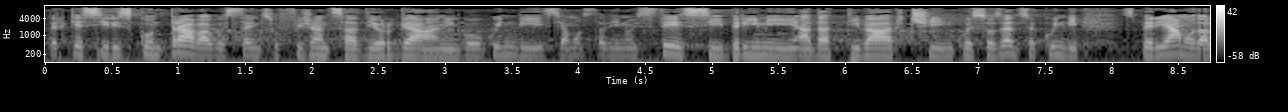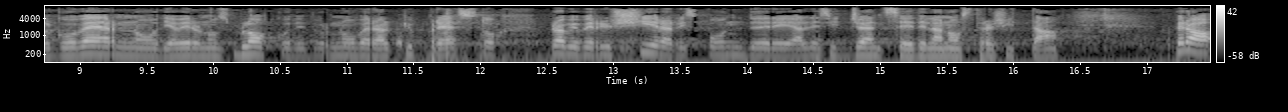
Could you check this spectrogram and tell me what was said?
perché si riscontrava questa insufficienza di organico, quindi siamo stati noi stessi i primi ad attivarci in questo senso e quindi speriamo dal Governo di avere uno sblocco dei turnover al più presto proprio per riuscire a rispondere alle esigenze della nostra città però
